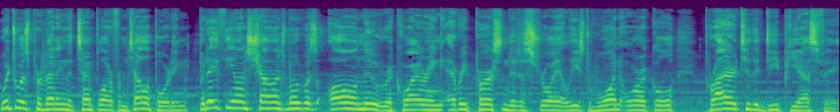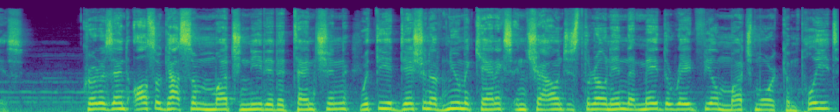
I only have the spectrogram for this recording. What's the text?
which was preventing the Templar from teleporting, but Atheon's challenge mode was all new, requiring every person to destroy at least one Oracle prior to the DPS phase. Crota's End also got some much needed attention with the addition of new mechanics and challenges thrown in that made the raid feel much more complete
